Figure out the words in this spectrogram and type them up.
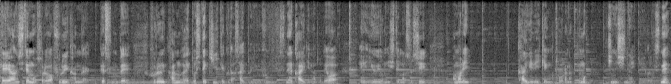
提案してもそれは古い考えですので古い考えとして聞いてくださいというふうにですね会議などでは、え言うようにしてますしあまり会議で意見が通らなくても気にしないというかですね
